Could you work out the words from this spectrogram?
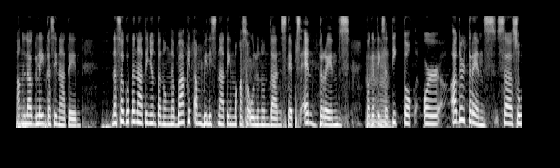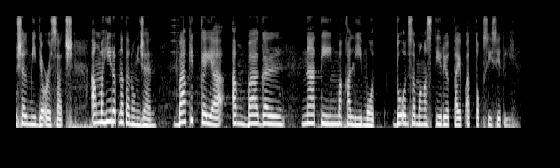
Ang logline kasi natin, nasagot na natin yung tanong na bakit ang bilis nating makasaulo ng dance steps and trends pagdating sa Mm-mm. TikTok or other trends sa social media or such. Ang mahirap na tanong dyan, bakit kaya ang bagal nating makalimot doon sa mga stereotype at toxicity?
